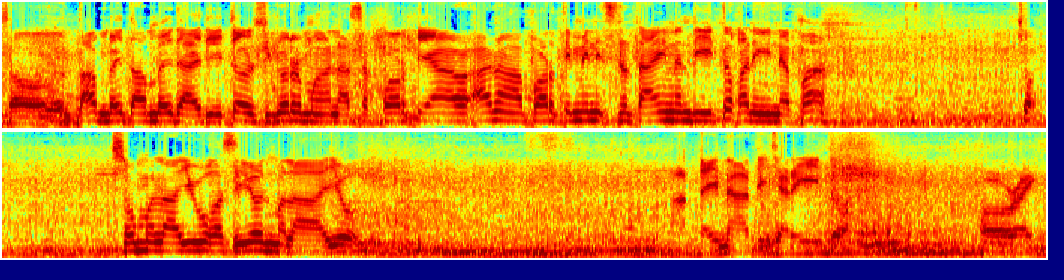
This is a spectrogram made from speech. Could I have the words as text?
So, tambay-tambay tayo dito. Siguro mga nasa 40 hour, ano, 40 minutes na tayong nandito kanina pa. So, so malayo kasi yun, malayo. Antay natin siya rito. Alright.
